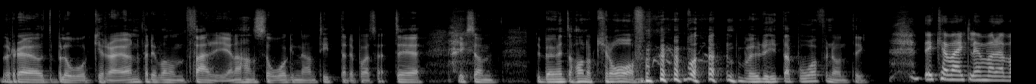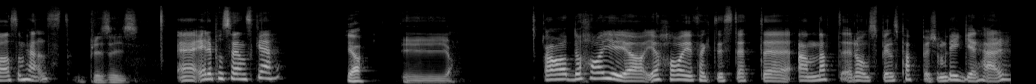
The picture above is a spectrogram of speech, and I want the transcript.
röd, blå, grön för det var de färgerna han såg när han tittade på sätt. Det, liksom, du behöver inte ha något krav på vad du hittar på för någonting. Det kan verkligen vara vad som helst. Precis. Eh, är det på svenska? Ja. Ja. Ja, då har ju jag, jag har ju faktiskt ett eh, annat rollspelspapper som ligger här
